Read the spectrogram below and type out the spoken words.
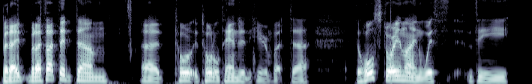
But I, but I thought that um, uh, total total tangent here, but uh, the whole storyline with the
